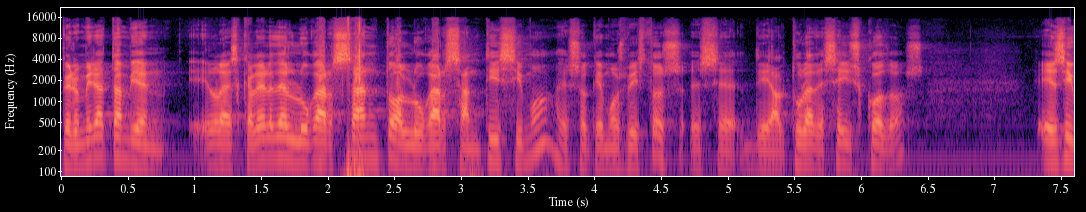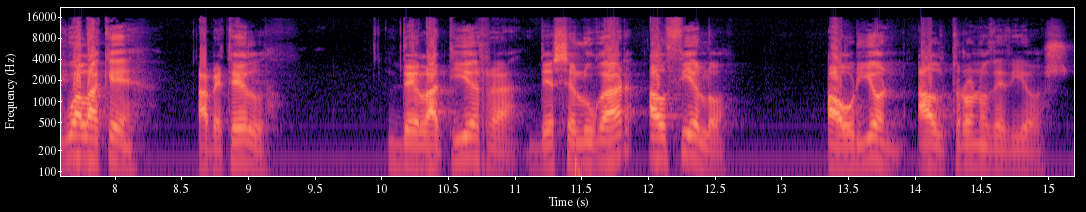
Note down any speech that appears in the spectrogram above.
Pero mira también, la escalera del lugar santo al lugar santísimo, eso que hemos visto es, eh, de altura de seis codos, es igual a qué? A Betel, de la tierra de ese lugar al cielo, a Orión, al trono de Dios.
